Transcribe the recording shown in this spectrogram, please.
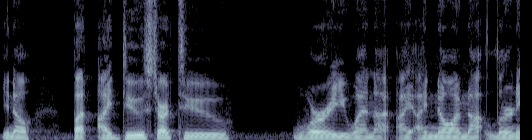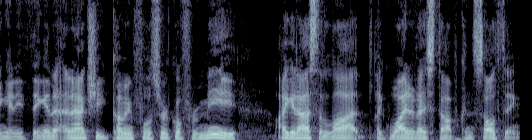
you know, but I do start to worry when I, I, know I'm not learning anything. And, and actually, coming full circle for me, I get asked a lot, like, why did I stop consulting?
